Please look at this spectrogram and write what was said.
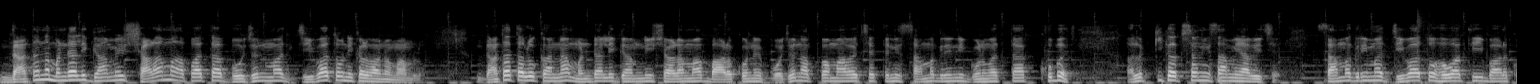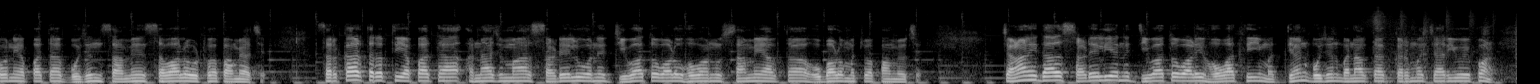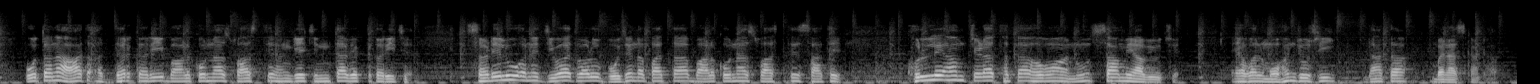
દાંતાના મંડાલી ગામે શાળામાં અપાતા ભોજનમાં જીવાતો નીકળવાનો મામલો. દાંતા તાલુકાના મંડાલી ગામની શાળામાં બાળકોને ભોજન આપવામાં આવે છે. તેની સામગ્રીની ગુણવત્તા ખૂબ જ હલકી કક્ષાની સામે આવી છે. સામગ્રીમાં જીવાતો હોવાથી બાળકોને અપાતા ભોજન સામે સવાલો ઉઠવા પામ્યા છે. સરકાર તરફથી અપાતા અનાજમાં સડેલું અને જીવાતોવાળું હોવાનું સામે આવતા હોબાળો મચવા પામ્યો છે. ચણાની દાળ સડેલી અને જીવાતોવાળી હોવાથી મધ્યાહન ભોજન બનાવતા કર્મચારીઓએ પણ પોતાના હાથ અદ્ધર કરી બાળકોના સ્વાસ્થ્ય અંગે ચિંતા વ્યક્ત કરી છે. સડેલું અને જીવાતવાળું ભોજન અપાતા બાળકોના સ્વાસ્થ્ય સાથે ખુલ્લેઆમ ચેડા થતા હોવાનું સામે આવ્યું છે. અહેવાલ મોહન જોશી, દાંતા, બનાસકાંઠા.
